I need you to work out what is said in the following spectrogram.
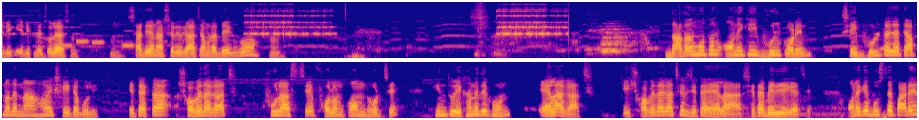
এদিক এদিকটা চলে আসুন। হুম। সাদিয়া নার্সারির গাছ আমরা দেখব। দাদার মতন অনেকেই ভুল করেন। সেই ভুলটা যাতে আপনাদের না হয় সেইটা বলি। এটা একটা সবেদা গাছ। ফুল আসছে ফলন কম ধরছে। কিন্তু এখানে দেখুন এলা গাছ। এই সবেদা গাছের যেটা এলা সেটা বেরিয়ে গেছে। অনেকে বুঝতে পারেন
